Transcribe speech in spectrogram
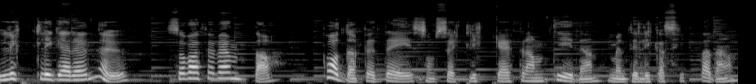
Lyckligare nu? Så varför vänta? Podden för dig som sökt lycka i framtiden men inte lyckas hitta den.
